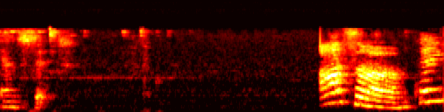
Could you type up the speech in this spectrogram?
And sit. Awesome. Thank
